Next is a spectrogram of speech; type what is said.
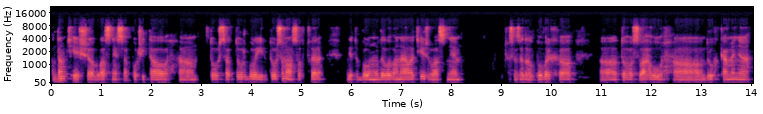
A mhm. tam tiež eh, vlastne sa počítal, to už, sa, to už, boli, to už som mal software, kde to bolo modelované, ale tiež vlastne sa zadal povrch eh, eh, toho svahu, druh kameňa,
